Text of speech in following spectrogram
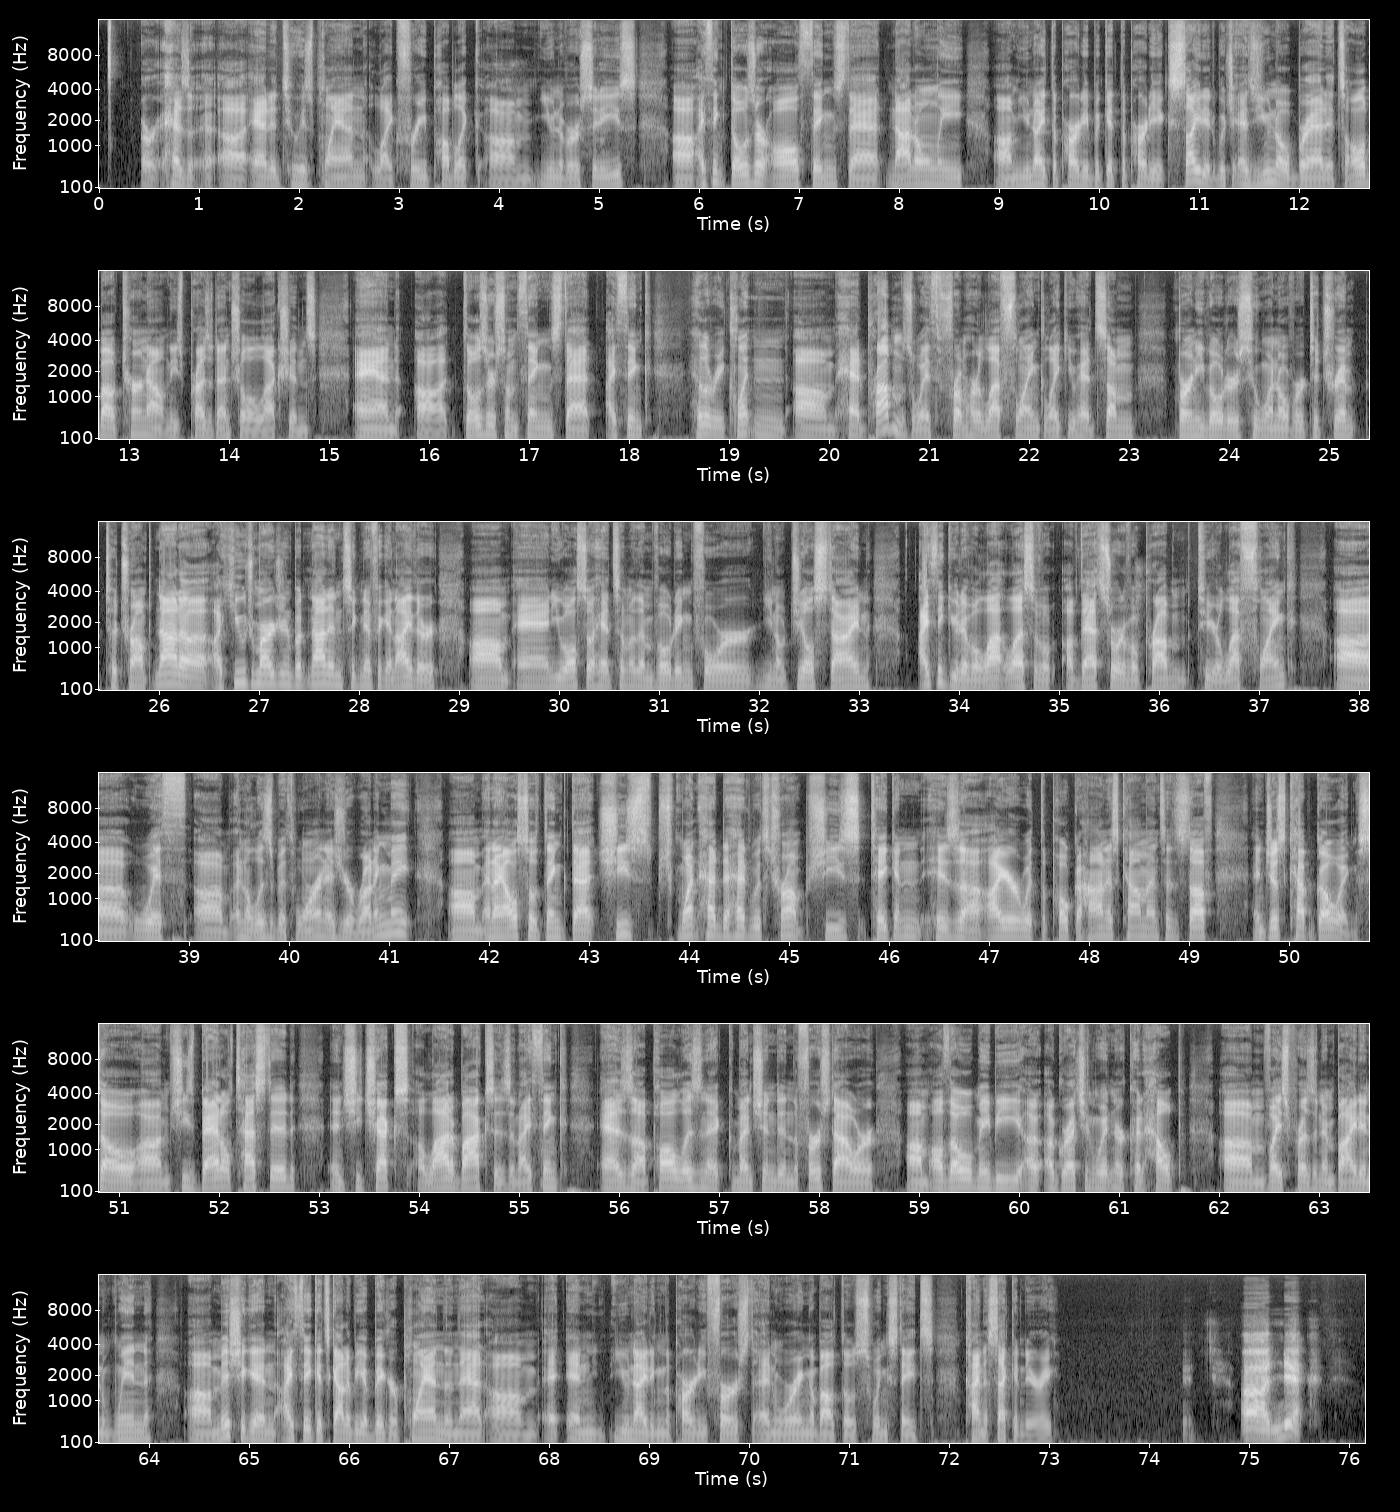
or has uh, added to his plan, like free public um, universities. Uh, I think those are all things that not only um, unite the party, but get the party excited, which, as you know, Brad, it's all about turnout in these presidential elections. And uh, those are some things that I think. Hillary Clinton um, had problems with from her left flank, like you had some Bernie voters who went over to Trump. To Trump, not a, a huge margin, but not insignificant either. Um, and you also had some of them voting for, you know, Jill Stein. I think you'd have a lot less of, a, of that sort of a problem to your left flank uh, with um, an Elizabeth Warren as your running mate. Um, and I also think that she's she went head to head with Trump. She's taken his uh, ire with the Pocahontas comments and stuff and just kept going. So um, she's battle tested and she checks a lot of boxes. And I think, as uh, Paul Lisnek mentioned in the first hour, um, although maybe a, a Gretchen Whitmer could help um, Vice President Biden win uh, Michigan, I think it's got to be a bigger plan than that, um, and uniting the party first and worrying about those swing states kind of secondary. Uh, Nick,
